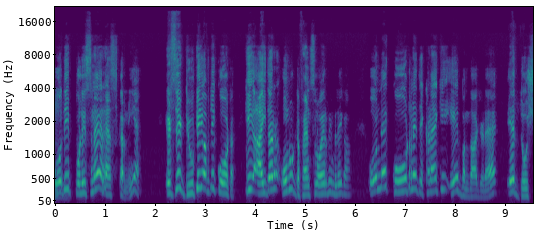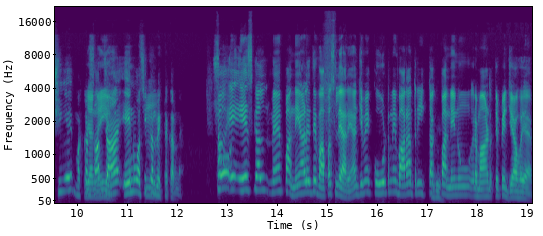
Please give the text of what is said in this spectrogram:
ਉਹਦੀ ਪੁਲਿਸ ਨੇ ਅਰੈਸਟ ਕਰਨੀ ਹੈ। It's the duty of the court ਕਿ ਆਈਦਰ ਉਹਨੂੰ ਡਿਫੈਂਸ ਲਾਇਰ ਵੀ ਮਿਲੇਗਾ। ਉਹਨੇ ਕੋਰਟ ਨੇ ਦੇਖਣਾ ਹੈ ਕਿ ਇਹ ਬੰਦਾ ਜਿਹੜਾ ਹੈ ਇਹ ਦੋਸ਼ੀ ਹੈ ਮੱਕੜ ਸਾਹਿਬ ਜਾਂ ਇਹਨੂੰ ਅਸੀਂ। ਕਨਵਿਕਟ ਕਰਨਾ ਹੈ। ਸੋ ਇਹ ਇਸ ਗੱਲ ਮੈਂ ਭਾਨੇ ਵਾਲੇ ਤੇ ਵਾਪਸ ਲਿਆ ਰਿਹਾ ਜਿਵੇਂ ਕੋਰਟ ਨੇ 12 ਤਰੀਕ ਤੱਕ। ਭਾਨੇ ਨੂੰ ਰਿਮਾਂਡ ਤੇ ਭੇਜਿਆ ਹੋਇਆ ਹੈ।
